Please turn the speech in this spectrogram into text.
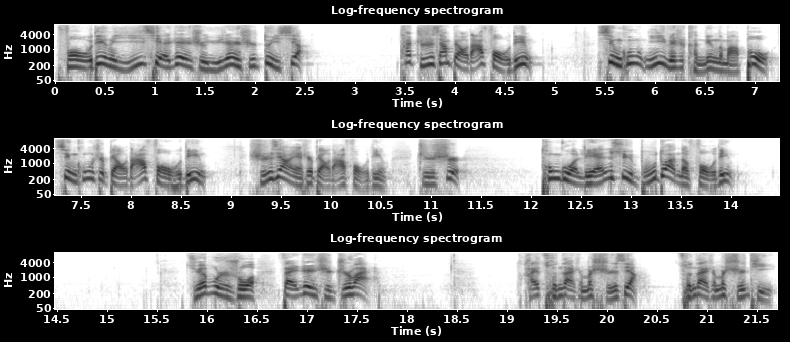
否定一切认识与认识对象。他只是想表达否定，性空，你以为是肯定的吗？不，性空是表达否定，实相也是表达否定，只是通过连续不断的否定，绝不是说在认识之外还存在什么实相，存在什么实体，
